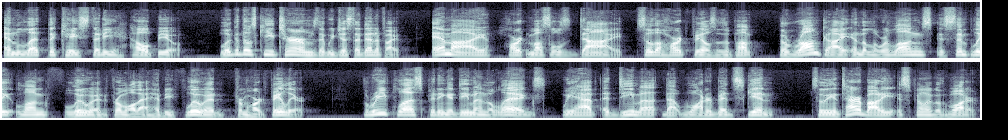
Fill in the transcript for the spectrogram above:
And let the case study help you. Look at those key terms that we just identified. MI, heart muscles die, so the heart fails as a pump. The rhonchi in the lower lungs is simply lung fluid from all that heavy fluid from heart failure. 3 plus pitting edema in the legs, we have edema, that waterbed skin. So the entire body is filling with water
